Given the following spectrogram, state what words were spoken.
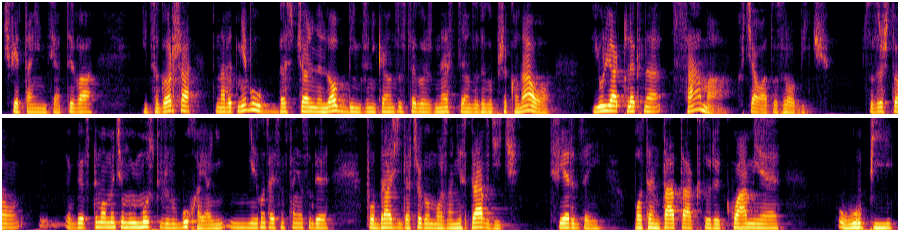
świetna inicjatywa. I co gorsza, to nawet nie był bezczelny lobbying wynikający z tego, że Nestle ją do tego przekonało. Julia Klekna sama chciała to zrobić. Co zresztą jakby w tym momencie mój mózg już wybucha. Ja nie, nie do końca jestem w stanie sobie wyobrazić, dlaczego można nie sprawdzić twierdzeń potentata, który kłamie, łupi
